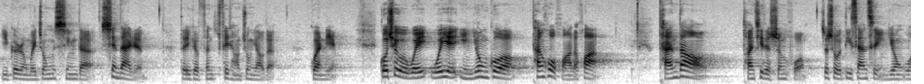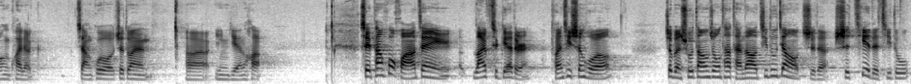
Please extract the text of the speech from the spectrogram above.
以个人为中心的现代人的一个分非常重要的观念。过去我我也引用过潘霍华的话，谈到团契的生活，这是我第三次引用，我很快的讲过这段呃引言哈。所以潘霍华在《Life Together》团契生活这本书当中，他谈到基督教指的是借的基督，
